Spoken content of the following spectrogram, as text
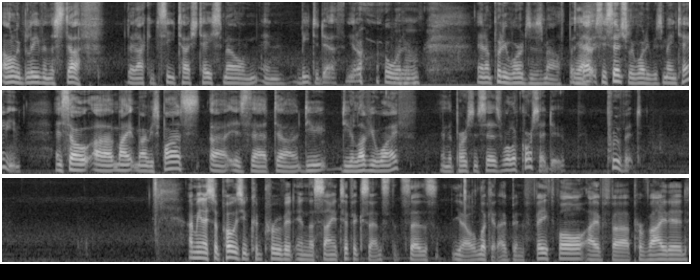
I only believe in the stuff that I can see, touch, taste, smell, and, and beat to death, you know, or whatever. Mhm. And I'm putting words in his mouth, but Yeah. that was essentially what he was maintaining. And so uh, my, my response uh, is that, uh, do, you, do you love your wife? And the person says, well, of course I do. Prove it. I mean, I suppose you could prove it in the scientific sense that says, you know, look it, I've been faithful, I've uh, provided,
